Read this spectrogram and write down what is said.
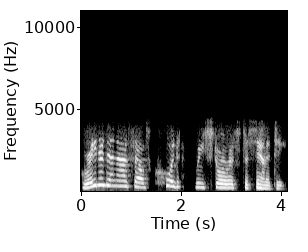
greater than ourselves could restore us to sanity.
